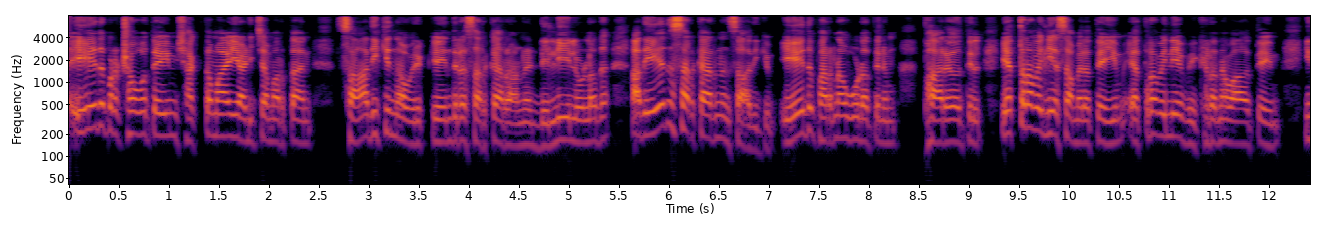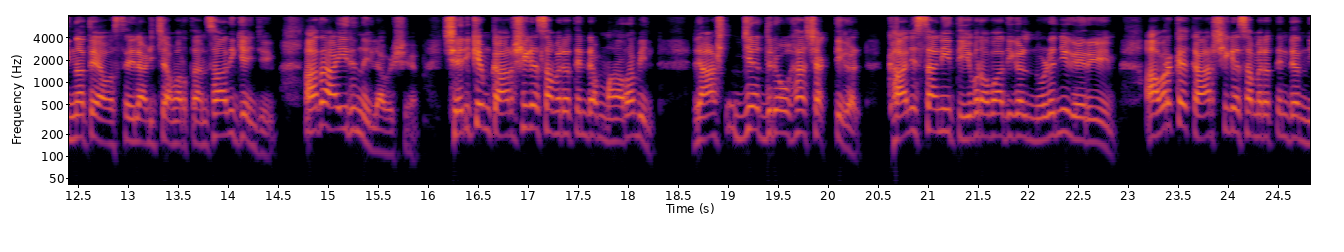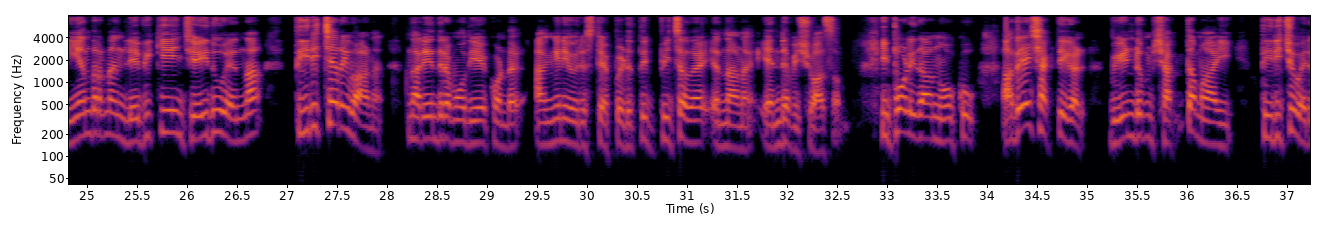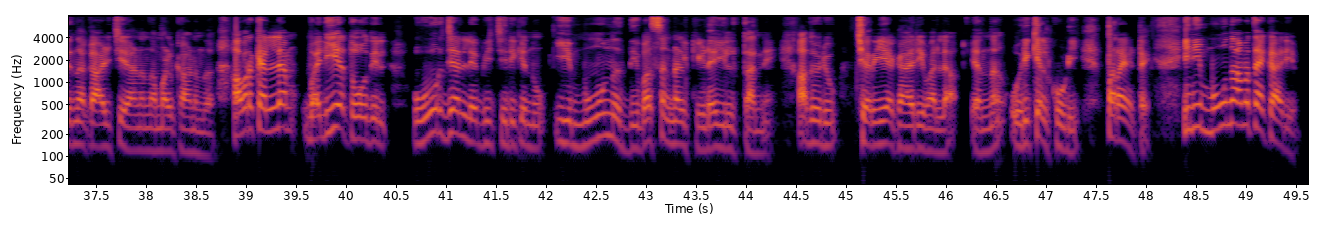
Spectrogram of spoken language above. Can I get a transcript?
ഏത് പ്രക്ഷോഭത്തെയും ശക്തമായി അടിച്ചമർത്താൻ സാധിക്കുന്ന ഒരു കേന്ദ്ര സർക്കാരാണ് ഡൽഹിയിലുള്ളത്. അത് ഏത് സർക്കാരിനും സാധിക്കും. ഏത് ഭരണകൂടത്തിനും ഭാരതത്തിൽ എത്ര വലിയ സമരത്തെയും എത്ര വലിയ വിഘടനവാദത്തെയും ഇന്നത്തെ അവസ്ഥയിൽ അടിച്ചമർത്താൻ സാധിക്കുകയും ചെയ്യും. അതായിരുന്നില്ല വിഷയം. ശരിക്കും കാർഷിക സമരത്തിന്റെ മറവിൽ രാജ്യദ്രോഹ ശക്തികൾ ഖാലിസ്ഥാനി തീവ്രവാദികൾ നുഴഞ്ഞു കയറുകയും അവർക്ക് കാർഷിക സമരത്തിന്റെ നിയന്ത്രണം ലഭിക്കുകയും ചെയ്തു എന്ന തിരിച്ചറിവാണ് നരേന്ദ്രമോദിയെ കൊണ്ട് അങ്ങനെ ഒരു സ്റ്റെപ്പ് എടുത്തിപ്പിച്ചത് എന്നാണ് എന്റെ വിശ്വാസം. ഇപ്പോൾ ഇതാ നോക്കൂ അതേ ശക്തികൾ വീണ്ടും ശക്തമായി തിരിച്ചു വരുന്ന കാഴ്ചയാണ് നമ്മൾ കാണുന്നത്. അവർക്കെല്ലാം വലിയ തോതിൽ ഊർജം ലഭിച്ചിരിക്കുന്നു ഈ മൂന്ന് ദിവസങ്ങൾക്കിടയിൽ തന്നെ. അതൊരു ചെറിയ കാര്യമല്ല എന്ന് ഒരിക്കൽ കൂടി പറയട്ടെ. ഇനി മൂന്നാമത്തെ കാര്യം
